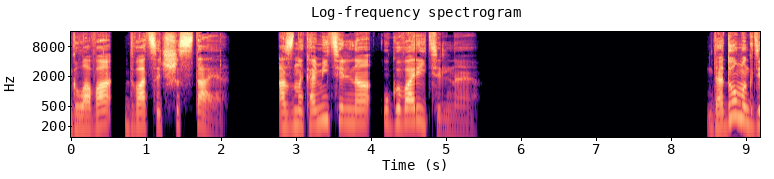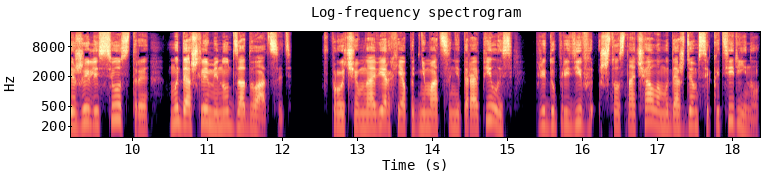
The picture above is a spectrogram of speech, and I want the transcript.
Глава 26. Ознакомительно-уговорительная. До дома, где жили сестры, мы дошли минут за двадцать. Впрочем, наверх я подниматься не торопилась, предупредив, что сначала мы дождемся Катерину,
